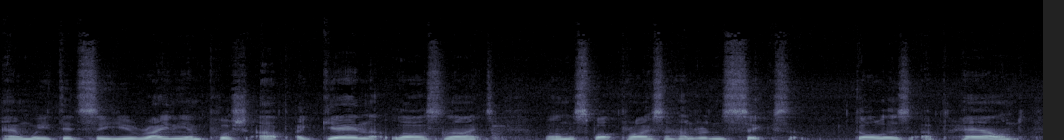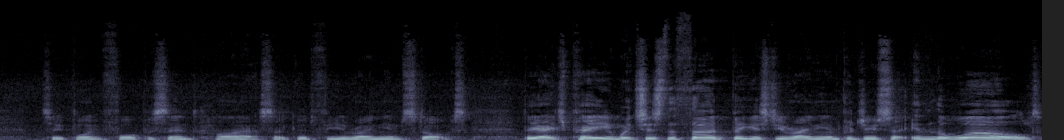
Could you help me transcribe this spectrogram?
And we did see uranium push up again last night on the spot price, $106 a pound, 2.4% higher. So good for uranium stocks. BHP, which is the third biggest uranium producer in the world,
